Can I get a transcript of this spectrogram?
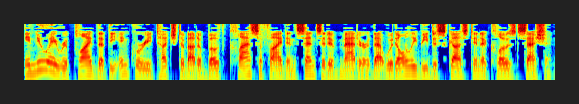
Inouye replied that the inquiry touched about a both classified and sensitive matter that would only be discussed in a closed session.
